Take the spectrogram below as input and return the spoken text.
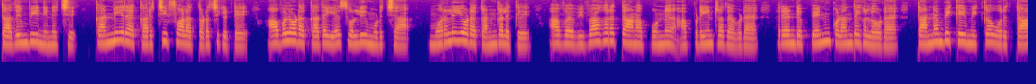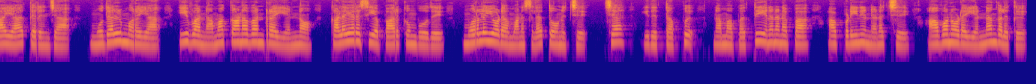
ததும்பி நின்னுச்சு. கண்ணீரை கர்ச்சிஃபால தொடச்சுக்கிட்டு அவளோட கதைய சொல்லி முடிச்சா. முரளியோட கண்களுக்கு அவ விவாகரத்தான பொண்ணு அப்படின்றத விட ரெண்டு பெண் குழந்தைகளோட தன்னம்பிக்கை மிக்க ஒரு தாயா தெரிஞ்சா. முதல் முறையா இவ நமக்கானவன்ற எண்ணம் கலையரசிய பார்க்கும்போது முரளியோட மனசுல தோணுச்சு. ச்ச இது தப்பு. நம்ம பத்தி என்ன நினைப்பா? அப்படின்னு நினைச்சு அவனோட எண்ணங்களுக்கு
